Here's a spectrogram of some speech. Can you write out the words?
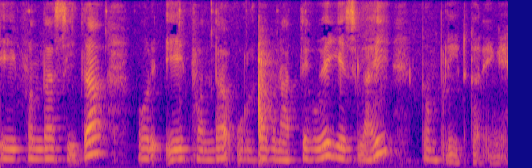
एक फंदा सीधा और एक फंदा उल्टा बनाते हुए ये सिलाई कंप्लीट करेंगे।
